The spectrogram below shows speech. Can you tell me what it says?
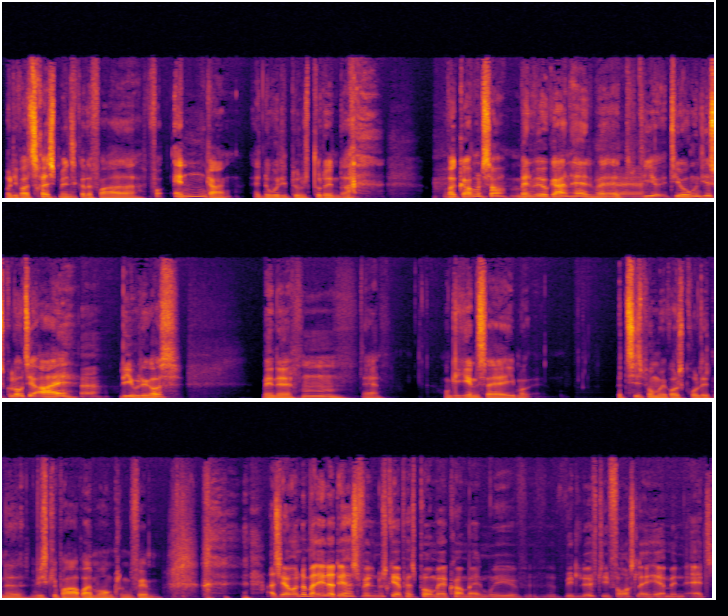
hvor de var 60 mennesker, der fejrede for anden gang, at nu er de blevet studenter. Hvad gør man så? Man vil jo gerne have, Ja, ja, at de, de unge, de skulle lov til at eje Ja. livet, ikke også? Men, øh, hmm, ja. Hun gik ind og sagde, I må, på et tidspunkt må jeg godt skrue lidt ned. Vi skal på arbejde i morgen klokken 5. Altså, jeg undrer mig lidt, og det har selvfølgelig, nu skal jeg passe på med at komme med alle mulige vildt løftige forslag her, men at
